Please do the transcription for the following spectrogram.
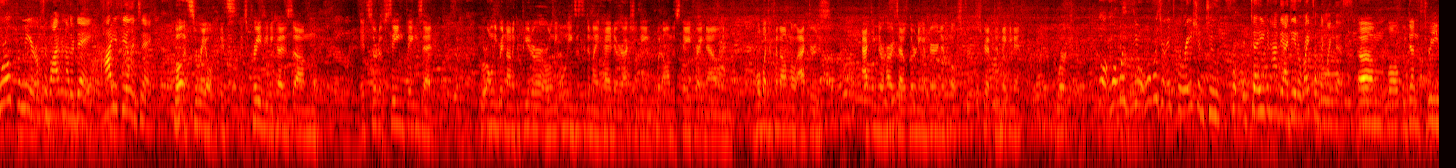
world premiere of Survive Another Day. How are you feeling today? Well, it's surreal. It's it's crazy because um, it's sort of seeing things that were only written on a computer or only only existed in my head are actually being put on the stage right now, and a whole bunch of phenomenal actors acting their hearts out, learning a very difficult script and making it work. Well, what was your what was your inspiration to to even have the idea to write something like this? Um, well, we've done three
